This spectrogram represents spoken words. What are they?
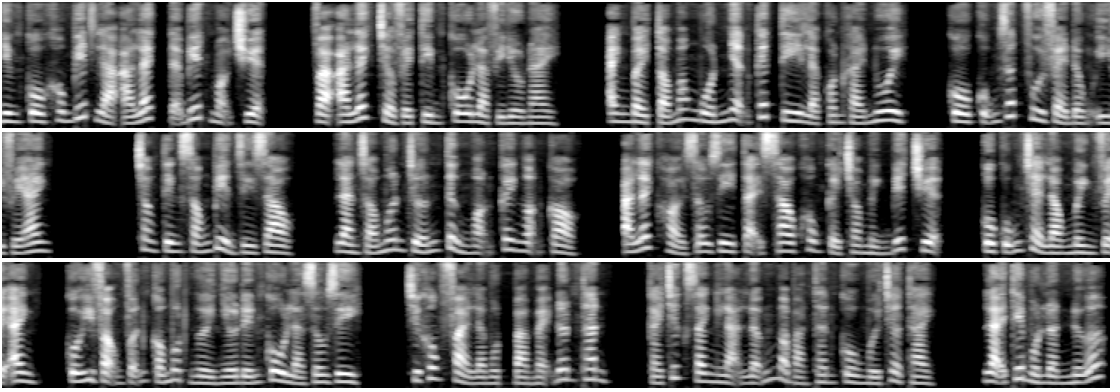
nhưng cô không biết là Alex đã biết mọi chuyện, và Alex trở về tìm cô là vì điều này. Anh bày tỏ mong muốn nhận Kitty là con gái nuôi, cô cũng rất vui vẻ đồng ý với anh. Trong tiếng sóng biển rì rào, làn gió mơn trớn từng ngọn cây ngọn cỏ, Alex hỏi Joji tại sao không kể cho mình biết chuyện. Cô cũng trải lòng mình với anh, cô hy vọng vẫn có một người nhớ đến cô là Joji, chứ không phải là một bà mẹ đơn thân, cái chức danh lạ lẫm mà bản thân cô mới trở thành. Lại thêm một lần nữa,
